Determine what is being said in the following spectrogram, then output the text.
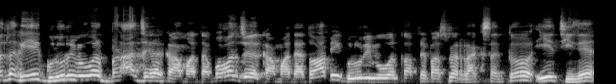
मतलब ये ग्लू रिमूवर बड़ा जगह काम आता है, बहुत जगह काम आता है। तो आप ये ग्लू रिमूवर को अपने पास में रख सकते हो। ये चीज़ें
